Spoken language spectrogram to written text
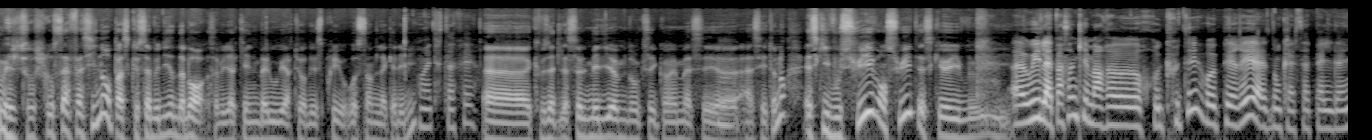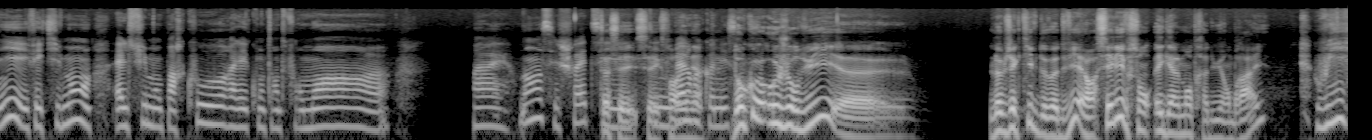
Mais je, trouve ça fascinant parce que ça veut dire d'abord, ça veut dire qu'il y a une belle ouverture d'esprit au, sein de l'académie. Oui, tout à fait. Euh, que vous êtes la seule médium, donc c'est quand même assez, euh, mm. assez étonnant. Est-ce qu'ils vous suivent ensuite? Est-ce que euh, Oui, la personne qui m'a recruté, repéré, elle, donc elle s'appelle Dani. Et effectivement, elle suit mon parcours, elle est contente pour moi. Ouais, non, c'est chouette. C'est une belle reconnaissance. Donc aujourd'hui, l'objectif de votre vie. Alors, ces livres sont également traduits en braille? Oui,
